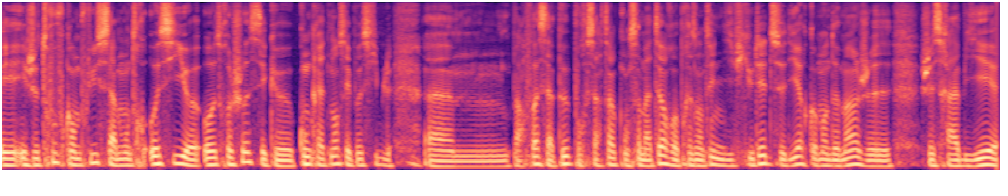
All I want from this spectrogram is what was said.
et, je trouve qu'en plus, ça montre aussi euh, autre chose, c'est que concrètement, c'est possible. parfois, ça peut, pour certains consommateurs, représenter une difficulté de se dire comment demain je, je serai habillé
